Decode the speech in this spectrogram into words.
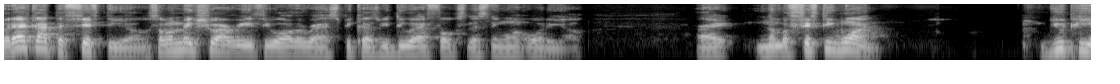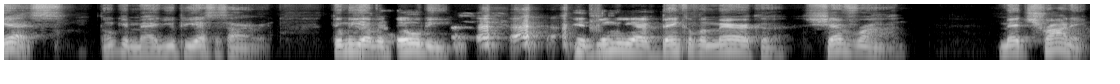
But that got the 50, yo. So I'm gonna make sure I read through all the rest because we do have folks listening on audio. All right. Number 51, UPS. Don't get mad. UPS is hiring. Then we have Adobe. Then we have Bank of America, Chevron, Medtronic.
